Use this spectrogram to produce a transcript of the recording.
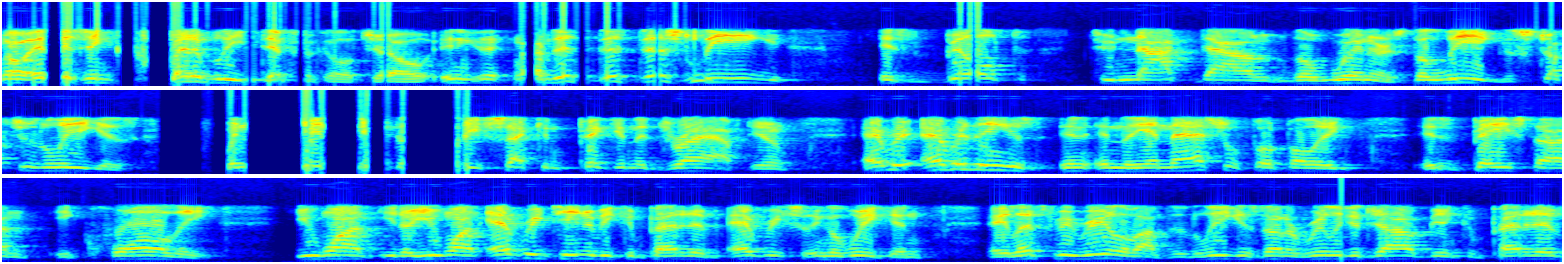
No, it is incredibly difficult, Joe. This, this, this league is built to knock down the winners. The league, the structure of the league is when you get the 32nd pick in the draft. You know, every everything is in, in the National Football League is based on equality. You want, you know, you want every team to be competitive every single week. And hey, let's be real about this. The league has done a really good job of being competitive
